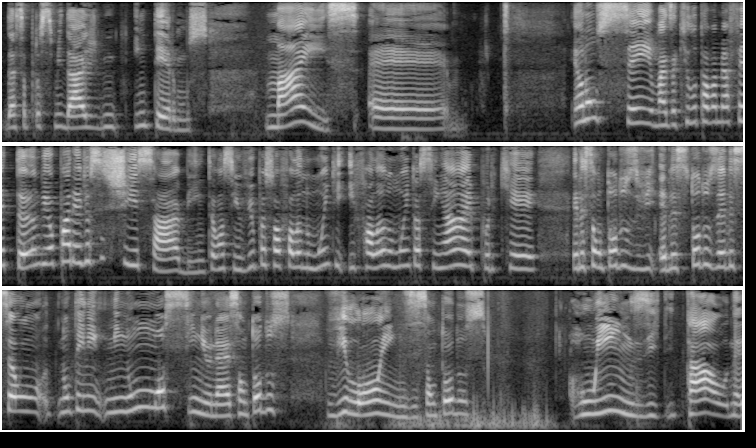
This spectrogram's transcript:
dessa proximidade em, em termos. Mas é, eu não sei, mas aquilo tava me afetando e eu parei de assistir, sabe? Então, assim, vi o pessoal falando muito e falando muito assim, ai, porque eles são todos. Eles, todos eles são. Não tem nenhum mocinho, né? São todos vilões e são todos ruins e, e tal, né?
